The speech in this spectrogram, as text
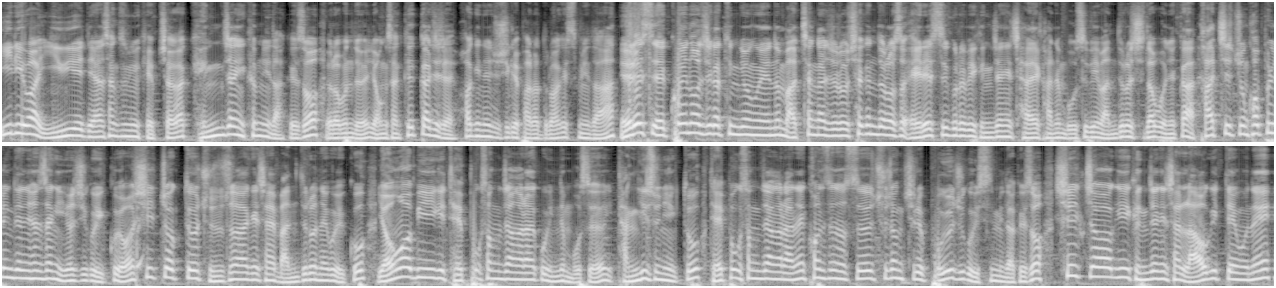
1위와 2위에 대한 상승률 갭차가 굉장히 큽니다. 그래서 여러분들 영상 끝까지 잘 확인해 주시길 바라도록 하겠습니다. LS 에코에너지 같은 경우에는 마찬가지로 최근 들어서 LS 그룹이 굉장히 잘 가는 모습이 만들어지다 보니까 같이 좀 커플링되는 현상이 이어지고 있고요. 실적도 준수하게 잘 만들어내고 있고 영업이익이 대폭 성장을 하고 있는 모습, 당기순이익도 대폭 성장을 하는 컨센서스 추정치를 보여주고 있습니다. 그래서 실적이 굉장히 잘 나오기 때문에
